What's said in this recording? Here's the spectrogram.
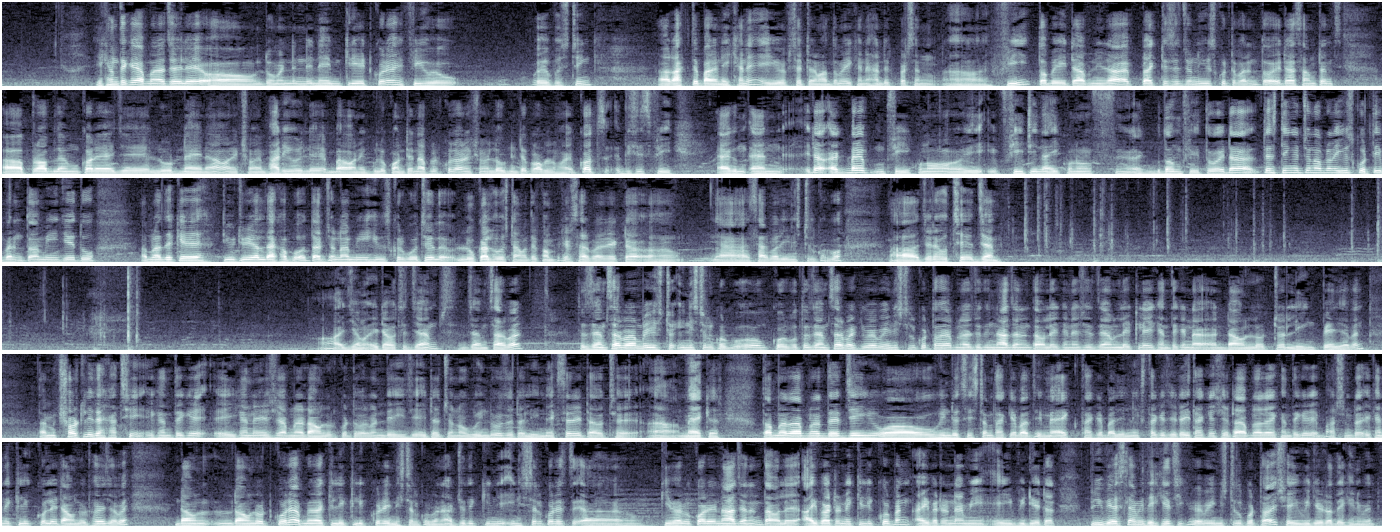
এখান থেকে আপনারা চাইলে ডোমেনের নেম ক্রিয়েট করে ফ্রি ওয়েব হোস্টিং রাখতে পারেন এখানে, এই ওয়েবসাইটের মাধ্যমে। এখানে হান্ড্রেড পার্সেন্ট ফ্রি তবে এটা আপনারা প্র্যাকটিসের জন্য ইউজ করতে পারেন। তো এটা সামটাইমস প্রবলেম করে যে লোড নেয় না। অনেক সময় ভারী হইলে বা অনেকগুলো কন্টেন্ট আপলোড করলে অনেক সময় লোড নিতে প্রবলেম হয়। Because this is free and এটা একবারে ফ্রি কোনো ফিটি নাই, কোনো একদম ফ্রি তো এটা টেস্টিংয়ের জন্য আপনারা ইউজ করতেই পারেন। তো আমি যেহেতু আপনাদেরকে টিউটোরিয়াল দেখাবো, তার জন্য আমি ইউজ করব হচ্ছে লোকাল হোস্ট আমাদের কম্পিউটার সার্ভারের একটা সার্ভার ইনস্টল করব। যেটা হচ্ছে জ্যাম। এটা হচ্ছে জ্যামস, জ্যাম সার্ভার। তো জ্যাম সার্ভার আমরা ইনস্টল করব করব। তো জ্যাম সার্ভার কীভাবে ইনস্টল করতে হয় আপনারা যদি না জানেন, তাহলে এখানে এসে জ্যাম লিখলে এখান থেকে ডাউনলোড লিঙ্ক পেয়ে যাবেন। আমি শর্টলি দেখাচ্ছি। এখান থেকে এইখানে এসে আপনারা ডাউনলোড করতে পারবেন। দেখি যে এটার জন্য উইন্ডোজ এটা লিনেক্সের এটা হচ্ছে ম্যাকের তো আপনারা আপনাদের যেই উইন্ডোজ সিস্টেম থাকে বা যে ম্যাক থাকে বা লিনেক্স থাকে, যেটাই থাকে, সেটা আপনারা এখান থেকে ভার্সনটা এখানে ক্লিক করলে ডাউনলোড হয়ে যাবে। ডাউন ডাউনলোড করে আপনারা ক্লিক ক্লিক করে ইনস্টল করবেন। আর যদি ইনস্টল করে কীভাবে করে না জানেন, তাহলে আই বাটনে ক্লিক করবেন। আই বাটনে আমি এই ভিডিওটার প্রিভিয়াসলি আমি দেখিয়েছি কীভাবে ইনস্টল করতে হয়, সেই ভিডিওটা দেখে নেবেন।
